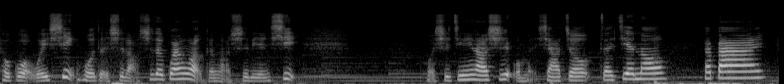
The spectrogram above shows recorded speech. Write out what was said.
透过微信或者是老师的官网跟老师联系。我是金英老师，我们下周再见喽，拜拜。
